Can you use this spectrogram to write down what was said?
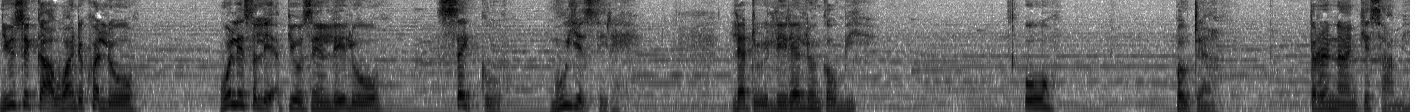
မြူးစစ်ကဝိုင်းတစ်ခွက်လိုဝက်လက်စလက်အပြိုစင်လေးလိုစိတ်ကိုမူးရစ်စေတယ်လက်တွေလေထဲလွင့်ကုန်ပြီအိုးဗုဒ္ဓံတရဏံကိစ္ဆာမိ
